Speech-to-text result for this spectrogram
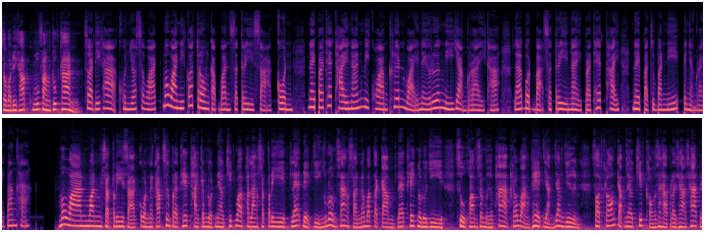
สวัสดีครับ คุณผู้ฟังทุกท่าน สวัสดีค่ะ คุณยศวัตรเมื่อวานนี้ก็ตรงกับวันสตรีสากล ในประเทศไทยนั้นมีความเคลื่อนไหวในเรื่องนี้อย่างไรคะ และบทบาทสตรีในประเทศไทย ในปัจจุบันนี้เป็นอย่างไรบ้างคะ เมื่อวานวันสตรีสากลนะครับ ซึ่งประเทศไทยกำหนดแนวคิดว่าพลังสตรี และเด็กหญิงร่วมสร้างสรรค์นวัตกรรม และเทคโนโลยี สู่ความเสมอภาคระหว่างเพศอย่างยั่งยืน สอดคล้องกับแนวคิดของสหประชาชาติใน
